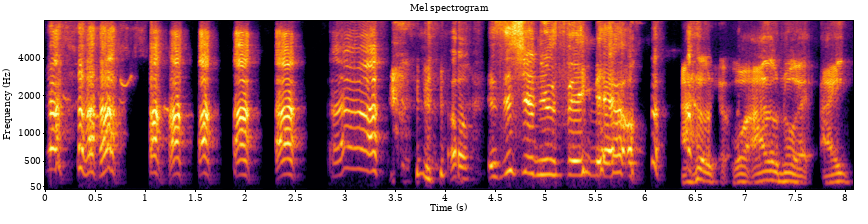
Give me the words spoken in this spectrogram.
oh, is this your new thing now? I well, I don't know. I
